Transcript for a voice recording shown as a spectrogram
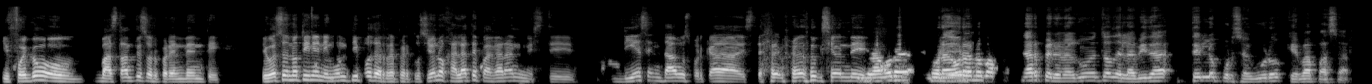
y fue como bastante sorprendente. Digo, eso no tiene ningún tipo de repercusión. Ojalá te pagaran este 10 centavos por cada este, reproducción de... Por ahora, por ahora no va a pasar, pero en algún momento de la vida tenlo por seguro que va a pasar.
